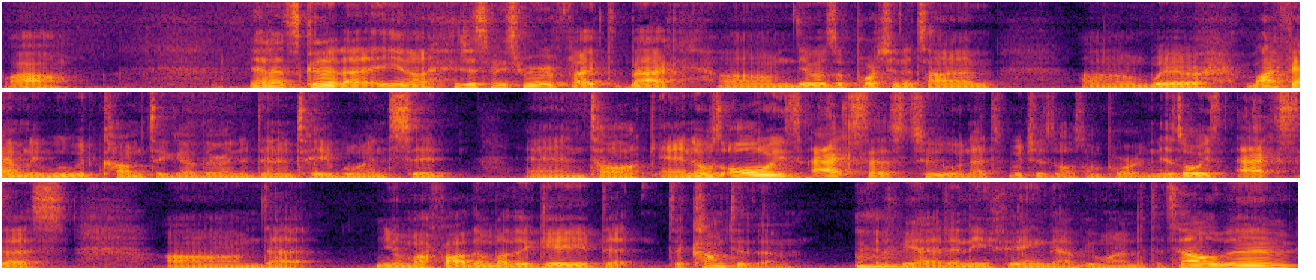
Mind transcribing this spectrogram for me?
Wow. Yeah, that's good. I, you know, it just makes me reflect back. Um, there was a portion of time um, where my family we would come together at the dinner table and sit and talk, and there was always access too, and that's which is also important. There's always access um, that you know my father and mother gave that to come to them if we had anything that we wanted to tell them,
